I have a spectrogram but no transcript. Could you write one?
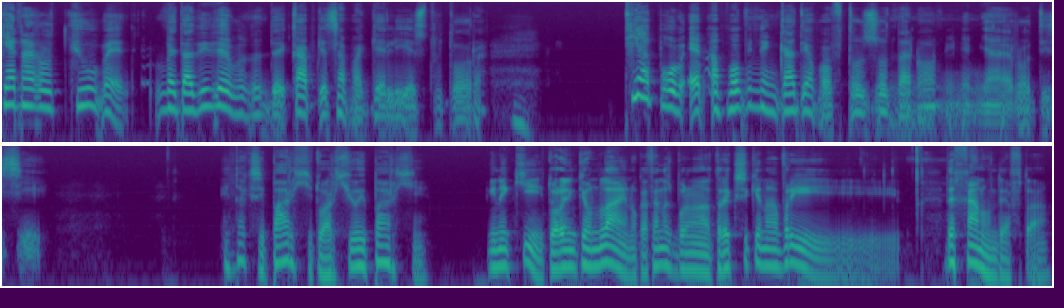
Και αναρωτιούμαι, μεταδίδονται κάποιες απαγγελίες του τώρα. Τι απο, ε, απόμεινε κάτι από αυτό ζωντανό είναι μια ερώτηση. Εντάξει, υπάρχει, το αρχείο υπάρχει. Είναι εκεί. Τώρα είναι και online. Ο καθένας μπορεί να ανατρέξει και να βρει. Δεν χάνονται αυτά.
